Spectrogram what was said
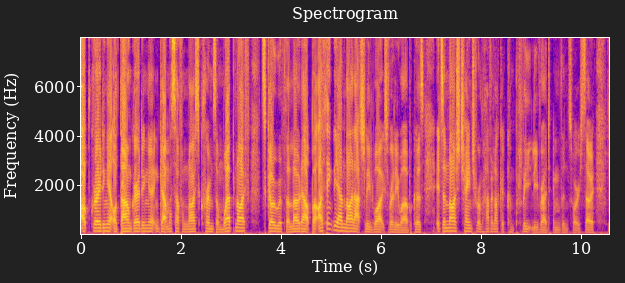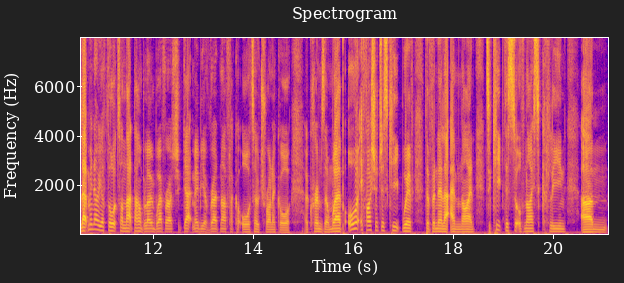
upgrading it or downgrading it and getting myself a nice Crimson Web knife to go with the loadout. But I think the M9 actually works really well because it's a nice change from having like a completely red inventory. So let me know your thoughts on that down below. Whether I should get maybe a red knife like an Autotronic or a Crimson Web, or if I should just keep with the vanilla M9 to keep this sort of nice clean. Um,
